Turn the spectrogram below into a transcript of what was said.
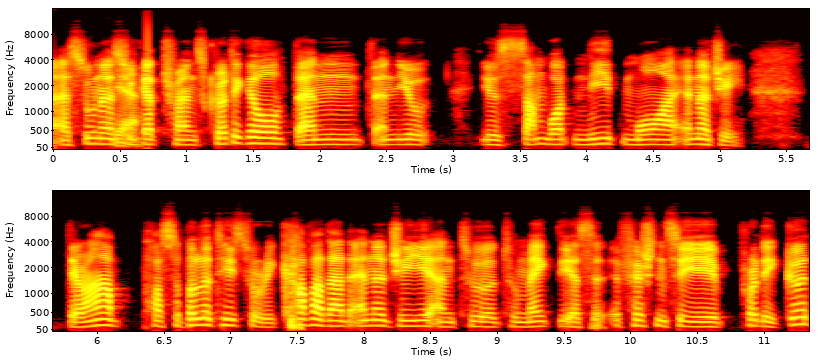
as soon as Yeah. you get transcritical then then you you somewhat need more energy there are possibilities to recover that energy and to to make the efficiency pretty good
